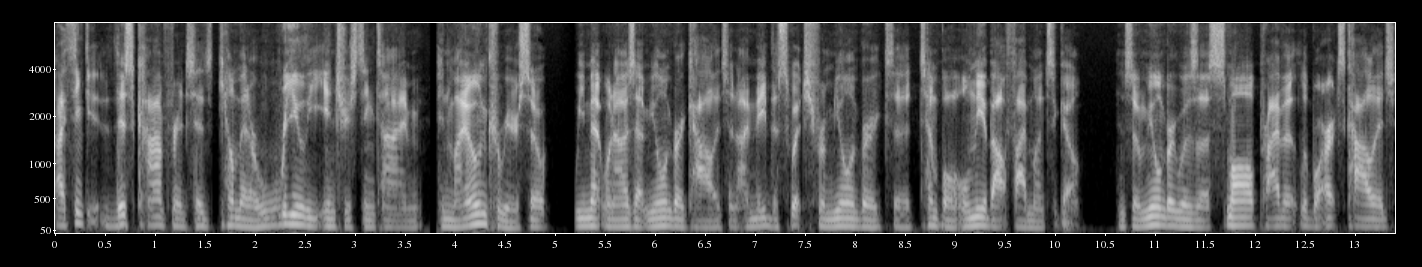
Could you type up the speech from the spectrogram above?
I think this conference has come at a really interesting time in my own career. So we met when I was at Muhlenberg College, and I made the switch from Muhlenberg to Temple only about five months ago. And so Muhlenberg was a small private liberal arts college.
